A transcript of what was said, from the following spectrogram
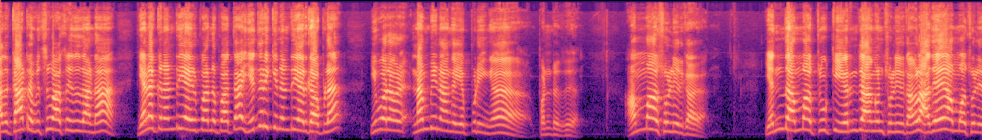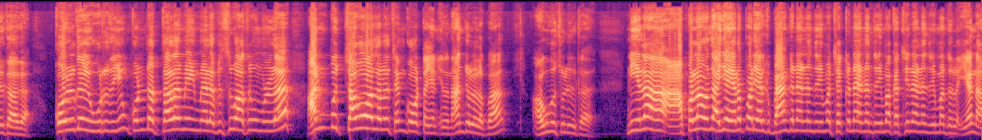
அது காட்டுற விசுவாசம் இதுதானா? எனக்கு நன்றியாக இருப்பார்னு பார்த்தா எதிரிக்கு நன்றியாக இருக்காப்புல? இவரை நம்பி நாங்கள் எப்படிங்க பண்ணுறது அம்மா சொல்லியிருக்காங்க. எந்த அம்மா தூக்கி எரிஞ்சாங்கன்னு சொல்லியிருக்காங்களோ அதே அம்மா சொல்லியிருக்காங்க. கொள்கை உறுதியும் கொண்ட தலைமை மேலே விசுவாசமும் உள்ள அன்பு சகோதரர் செங்கோட்டையன். இதை நான் சொல்லலப்பா. அவங்க சொல்லியிருக்க. நீ எல்லாம் அப்போல்லாம் வந்து ஐயா எடப்பாடியாருக்கு பேங்க்னா என்னன்னு தெரியுமா? செக்குன்னா என்னன்னு தெரியுமா? கட்சினா என்னன்னு தெரியுமா? தெரியல. ஏன்னா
